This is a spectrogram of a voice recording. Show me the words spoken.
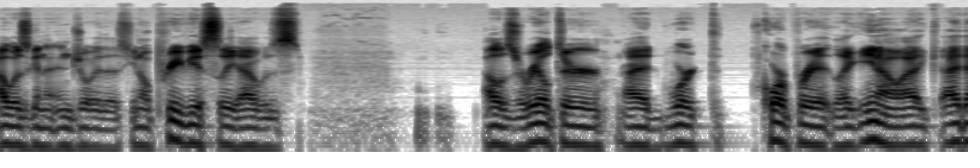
I was going to enjoy this. You know, previously I was I was a realtor. I had worked corporate, like you know, like I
